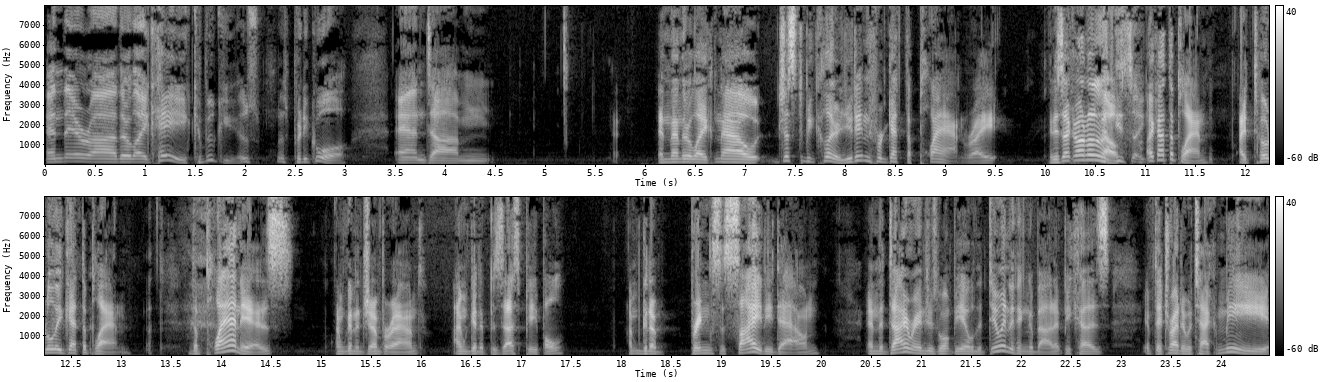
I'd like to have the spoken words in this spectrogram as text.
and they're uh, they're like, "Hey, Kabuki, it was, it was pretty cool," and um, And then they're like, now, just to be clear, you didn't forget the plan, right? And he's like, oh, no, no, no. He's like- I got the plan. I totally get the plan. The plan is I'm going to jump around. I'm going to possess people. I'm going to bring society down. And the Dairangers won't be able to do anything about it because if they try to attack me,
